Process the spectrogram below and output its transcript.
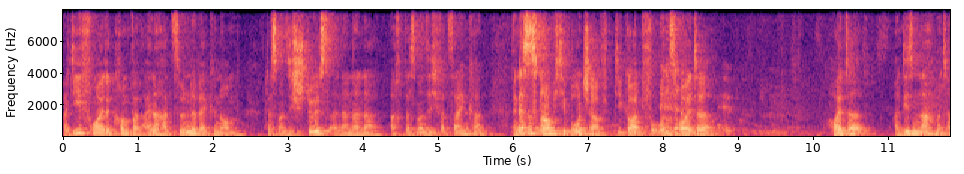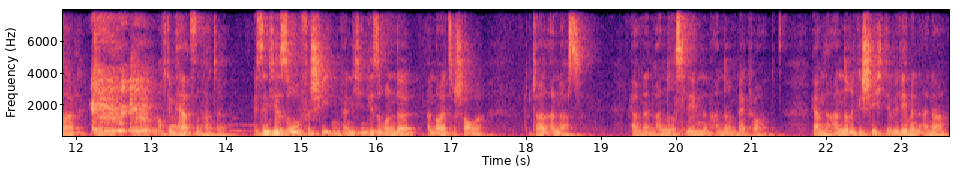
Weil die Freude kommt, weil einer hat Sünde weggenommen, dass man sich stößt aneinander, ach, dass man sich verzeihen kann. Und das ist, glaube ich, die Botschaft, die Gott für uns heute, heute an diesem Nachmittag auf dem Herzen hatte. Wir sind hier so verschieden, wenn ich in diese Runde erneut so schaue. Total anders. Wir haben ein anderes Leben, einen anderen Background. Wir haben eine andere Geschichte. Wir leben in einer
